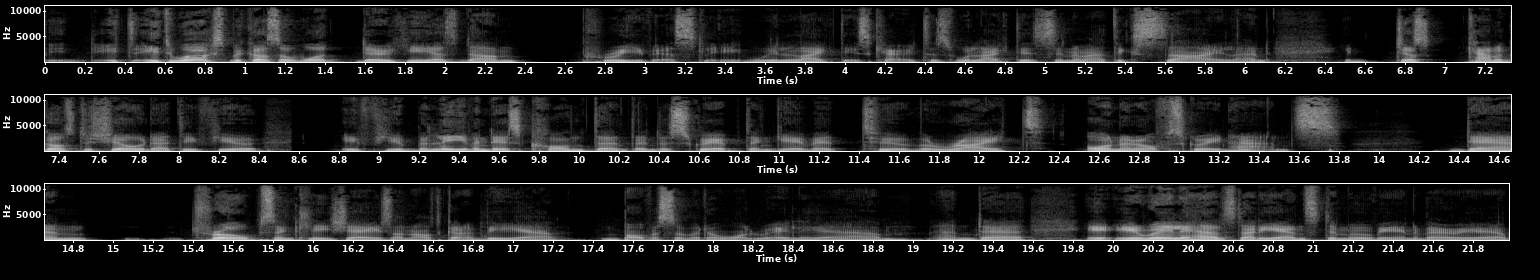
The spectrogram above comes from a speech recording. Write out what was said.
it it works because of what Derek Yee has done previously. We like these characters, we like this cinematic style, and it just kind of goes to show that if you if you believe in this content and the script and give it to the right on and off screen hands, then tropes and cliches are not going to be uh, bothersome at all, really. Um, and uh, it, it, really helps that he ends the movie in a very uh,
